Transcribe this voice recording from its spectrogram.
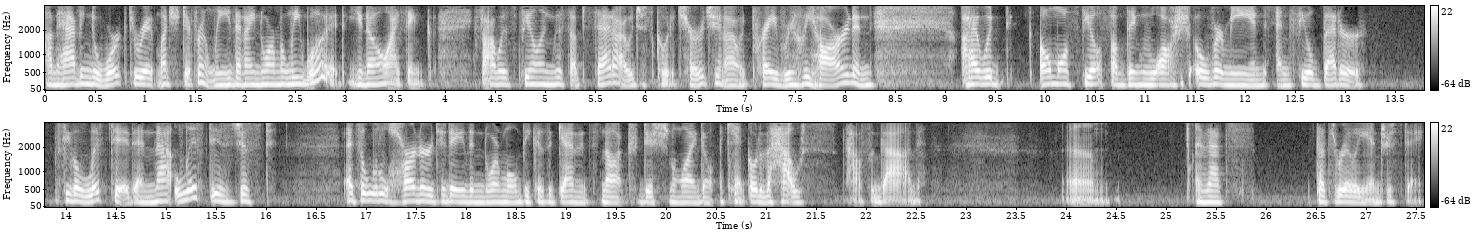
I'm having to work through it much differently than I normally would. You know, I think if I was feeling this upset, I would just go to church and I would pray really hard and I would almost feel something wash over me and, and feel better, feel lifted. And that lift is just, it's a little harder today than normal because again, it's not traditional. I don't, I can't go to the house, house of God. Um, and that's, that's really interesting.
